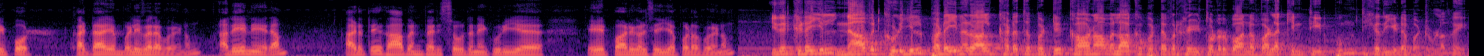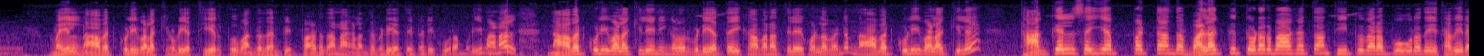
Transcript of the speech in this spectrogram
ரிப்போர்ட். கட்டாயம் வெளிவர வேணும். அதே நேரம் அடுத்து காபன் பரிசோதனைக்குரிய ஏற்பாடுகள் செய்யப்பட வேணும். இதற்கிடையில் நாவற்குழியில் படையினரால் கடத்தப்பட்டு காணாமலாக்கப்பட்டவர்கள் தொடர்பான வழக்கின் தீர்ப்பும் திகதியிடப்பட்டுள்ளது. உண்மையில் நாவற்குழி வழக்கினுடைய தீர்ப்பு வந்ததன் பிற்பாடு தான் நாங்கள் அந்த விடயத்தை பற்றி கூற முடியும். ஆனால் நாவற்குழி வழக்கிலே நீங்கள் ஒரு விடயத்தை கவனத்திலே கொள்ள வேண்டும். நாவற்குழி வழக்கிலே தாக்கல் செய்யப்பட்ட அந்த வழக்கு தொடர்பாகத்தான் தீர்ப்பு வரப்போகிறதே தவிர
